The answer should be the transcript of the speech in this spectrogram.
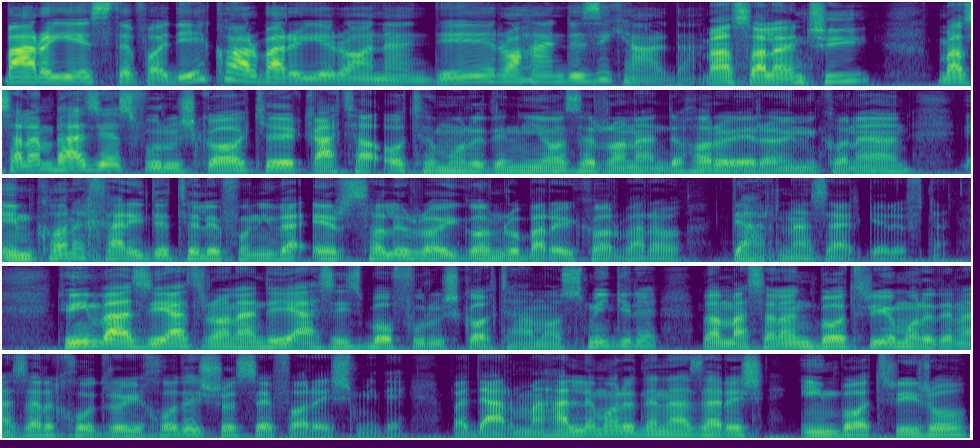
برای استفاده کار برای راننده راه اندازی کردن. مثلا چی؟ مثلا بعضی از فروشگاه که قطعات مورد نیاز راننده ها رو ارائه می‌کنن، امکان خرید تلفنی و ارسال رایگان رو برای کاربرا در نظر گرفتن تو این وضعیت راننده عزیز با فروشگاه تماس می‌گیره و مثلا باتری مورد نظر خودروی خودش رو سفارش میده و در محل مورد نظرش این باتری رو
